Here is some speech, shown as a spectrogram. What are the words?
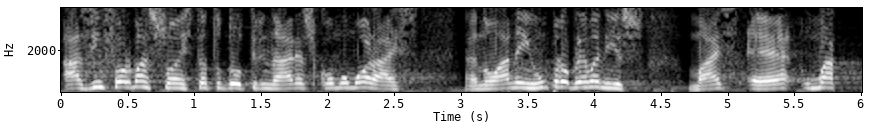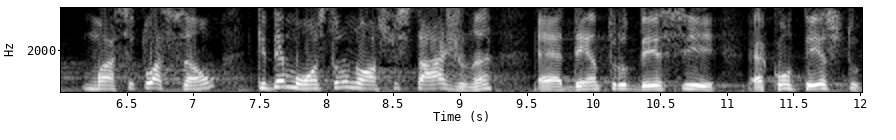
as informações, tanto doutrinárias como morais. É, não há nenhum problema nisso, mas é uma, uma situação que demonstra o nosso estágio, né? É, dentro desse é, contexto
